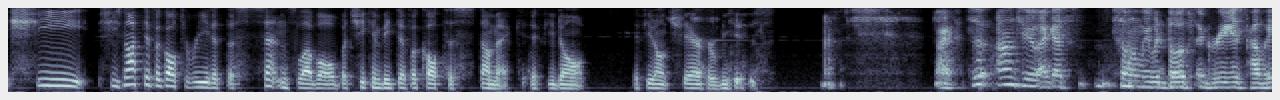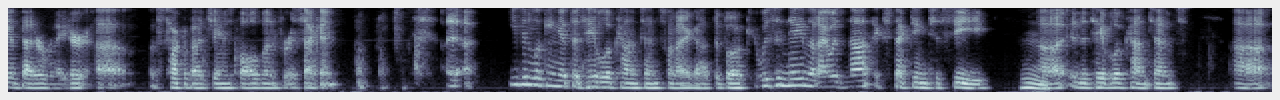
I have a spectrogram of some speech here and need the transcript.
she she's not difficult to read at the sentence level, but she can be difficult to stomach if you don't if you don't share her views. All right. So on to I guess someone we would both agree is probably a better writer. Uh, let's talk about James Baldwin for a second. Uh, even looking at the table of contents when I got the book, it was a name that I was not expecting to see hmm. uh, in the table of contents uh,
